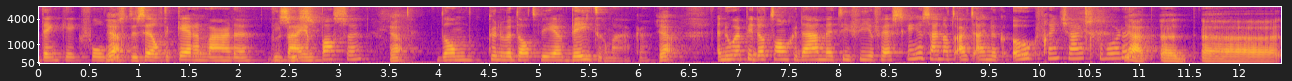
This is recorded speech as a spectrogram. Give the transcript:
denk ik, volgens Ja. dezelfde kernwaarden die bij hem passen, Ja. dan kunnen we dat weer beter maken. Ja. En hoe heb je dat dan gedaan met die vier vestigingen? Zijn dat uiteindelijk ook franchise geworden? Ja, eh, eh,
